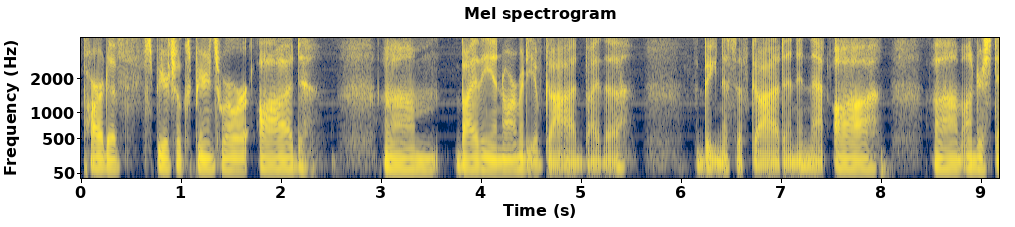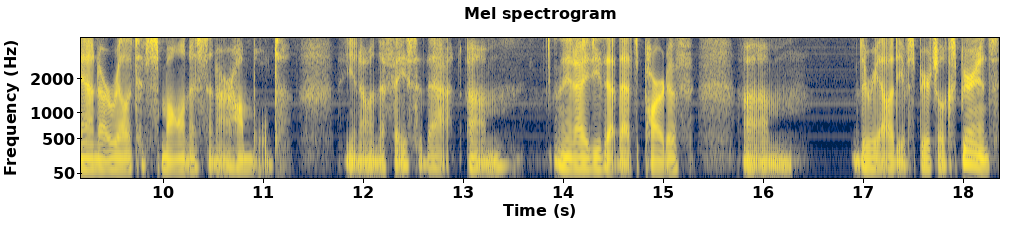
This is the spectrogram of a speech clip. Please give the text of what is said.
part of spiritual experience where we're awed um, by the enormity of God, by the the bigness of God, and in that awe, um, understand our relative smallness and are humbled, you know, in the face of that. Um, and the idea that that's part of um, the reality of spiritual experience.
